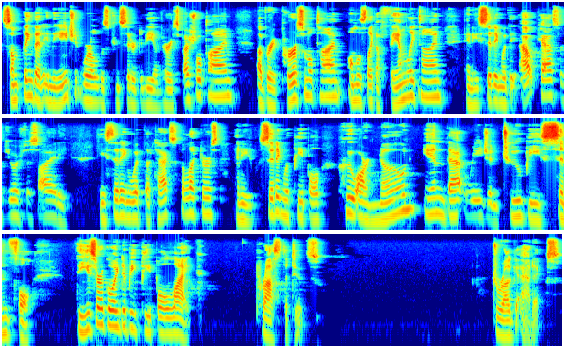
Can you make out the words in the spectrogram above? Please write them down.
something that in the ancient world was considered to be a very special time, a very personal time, almost like a family time. And he's sitting with the outcasts of Jewish society. He's sitting with the tax collectors and he's sitting with people who are known in that region to be sinful. These are going to be people like prostitutes, drug addicts.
